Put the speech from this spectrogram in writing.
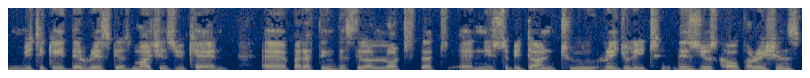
mitigate the risk as much as you can. Uh, but I think there's still a lot that uh, needs to be done to regulate these used car operations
